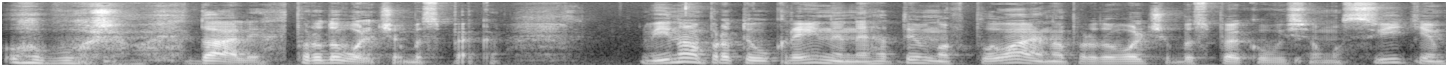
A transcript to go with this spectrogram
О боже мой. Далі. Продовольча безпека. Війна проти України негативно впливає на продовольчу безпеку в усьому світі.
